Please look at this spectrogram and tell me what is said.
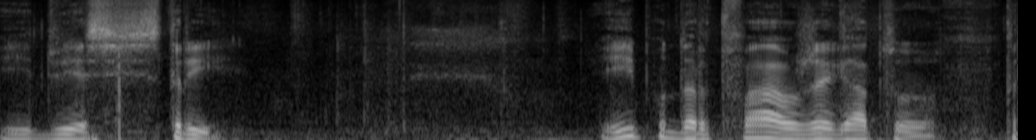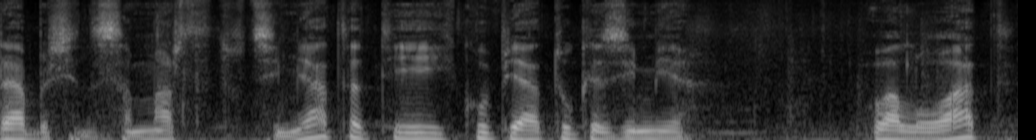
и две сестри. И подарт това, уже гато трябваше да се мащат от семята и купя тук земя валуат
